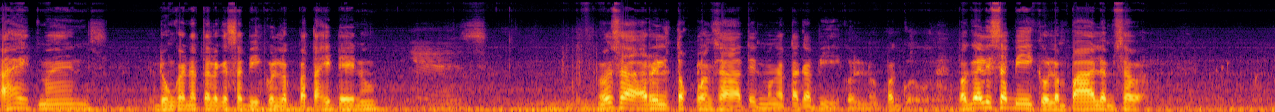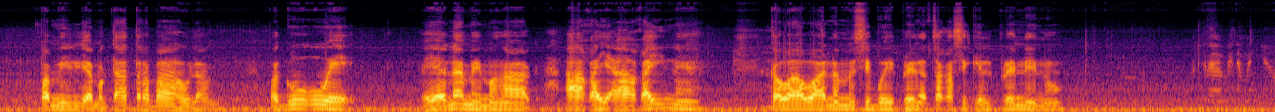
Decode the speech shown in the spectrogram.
Ah, 8 months. Doon ka na talaga sa Bicol nagpatahid eh, no? Yes. O sa real talk lang sa atin mga taga Bicol no. Pag pag alis sa Bicol, ang paalam sa pamilya magtatrabaho lang. Pag uuwi, ayan na may mga akay-akay na. Kawawa naman si boyfriend at saka si girlfriend eh, no. Grabe naman yun.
